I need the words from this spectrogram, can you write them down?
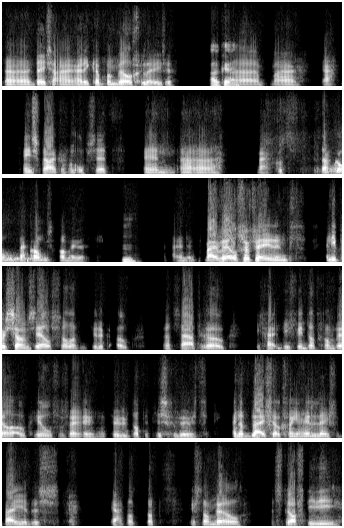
eh, deze aanrijding. Ik heb hem wel gelezen. Oké. Eh, maar ja, geen sprake van opzet. En uh, nou goed, daar komen, daar komen ze gewoon mee weg. Hm. Maar wel vervelend. En die persoon zelf zal het natuurlijk ook. Dat staat er ook. Die, ga- die vindt dat gewoon wel ook heel vervelend natuurlijk dat dit is gebeurd. En dat blijft ook gewoon je hele leven bij je. Dus ja, dat, dat is dan wel de straf die die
